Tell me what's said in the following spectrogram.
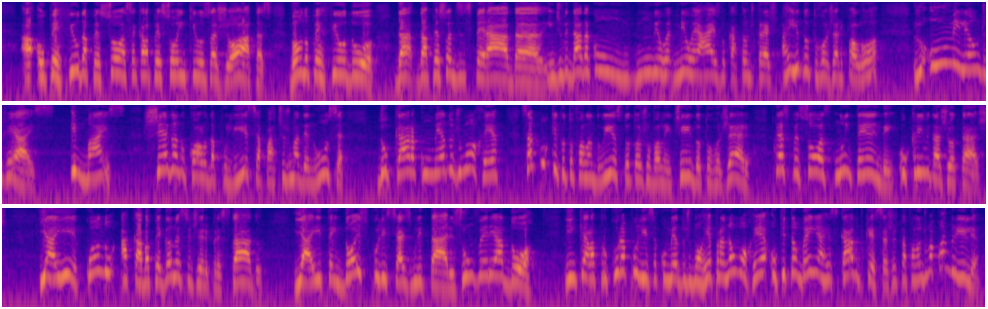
o perfil da pessoa ser aquela pessoa em que os agiotas vão no perfil do, da, da pessoa desesperada, endividada com um mil, mil reais do cartão de crédito. Aí o doutor Rogério falou: um milhão de reais e mais. Chega no colo da polícia a partir de uma denúncia do cara com medo de morrer. Sabe por que, que eu estou falando isso, doutor João Valentim, doutor Rogério? Porque as pessoas não entendem o crime da agiotagem. E aí, quando acaba pegando esse dinheiro emprestado, e aí tem dois policiais militares, um vereador, em que ela procura a polícia com medo de morrer para não morrer, o que também é arriscado, porque se a gente está falando de uma quadrilha.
